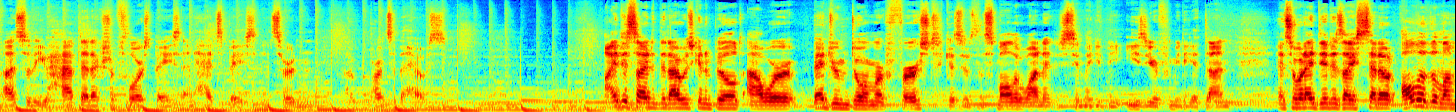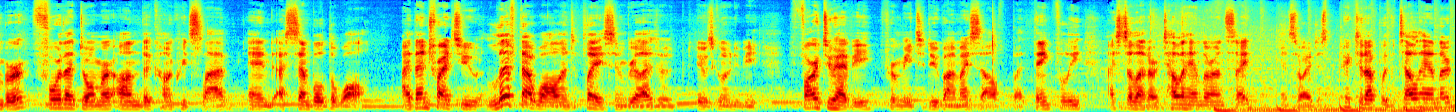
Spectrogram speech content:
uh, so that you have that extra floor space and head space in certain uh, parts of the house. I decided that I was going to build our bedroom dormer first because it was the smaller one. It just seemed like it'd be easier for me to get done. And so what I did is I set out all of the lumber for that dormer on the concrete slab and assembled the wall. I then tried to lift that wall into place and realized it was going to be far too heavy for me to do by myself, but thankfully I still had our telehandler on site, and so I just picked it up with the telehandler,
